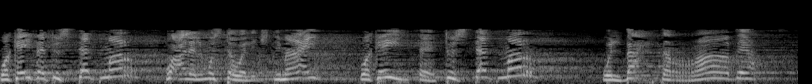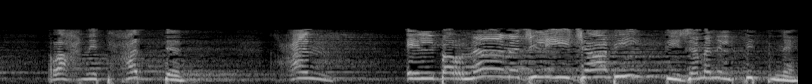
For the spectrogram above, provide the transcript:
وكيف تستثمر وعلى المستوى الاجتماعي وكيف تستثمر والبحث الرابع راح نتحدث عن البرنامج الإيجابي في زمن الفتنة.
